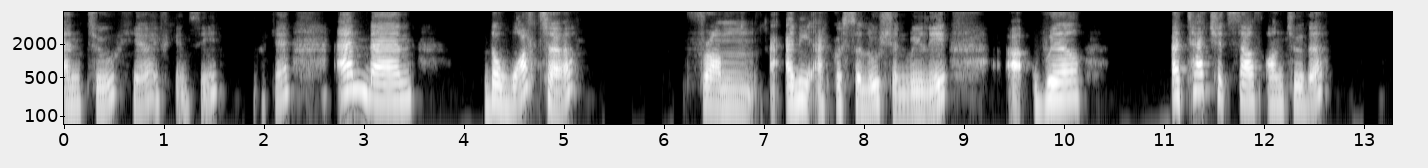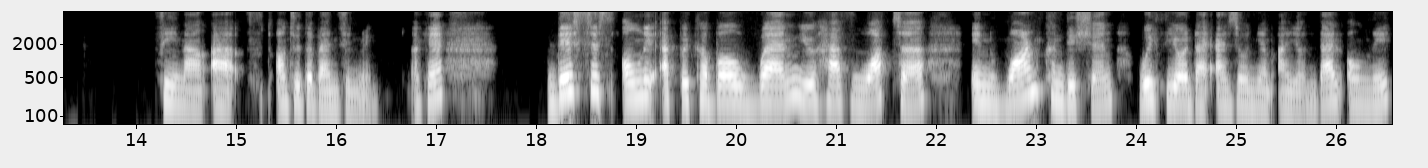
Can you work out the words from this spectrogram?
N2 here, if you can see, okay? And then the water from any aqueous solution really uh, will attach itself onto the phenyl, uh, onto the benzene ring, okay? This is only applicable when you have water in warm condition with your diazonium ion, then only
